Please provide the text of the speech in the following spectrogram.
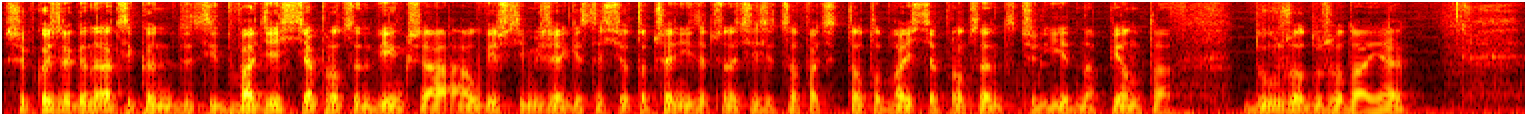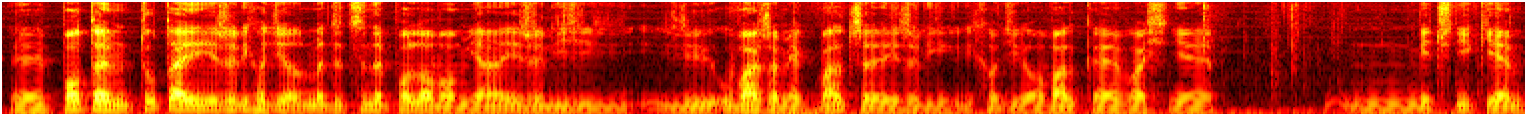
Szybkość regeneracji kondycji 20% większa, a uwierzcie mi, że jak jesteście otoczeni i zaczynacie się cofać, to to 20%, czyli 1 piąta, dużo, dużo daje. Y, Potem tutaj, jeżeli chodzi o medycynę polową, ja jeżeli uważam, jak walczę, jeżeli chodzi o walkę właśnie miecznikiem,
